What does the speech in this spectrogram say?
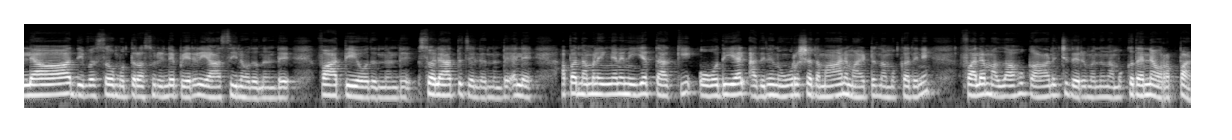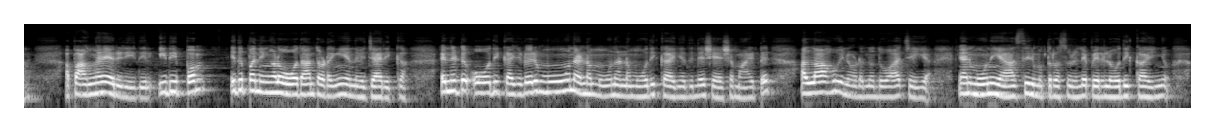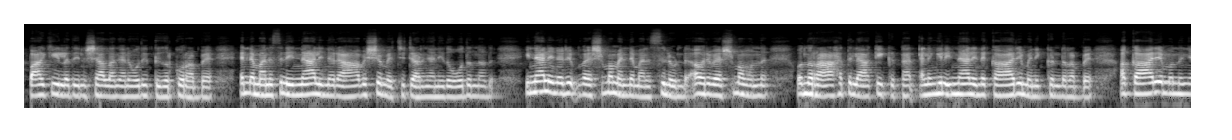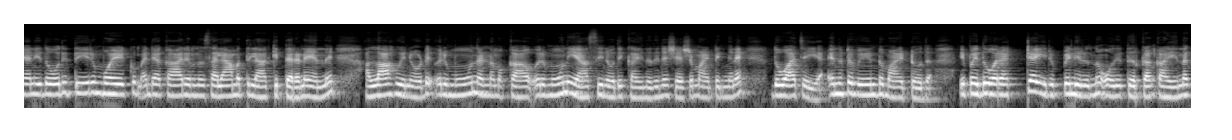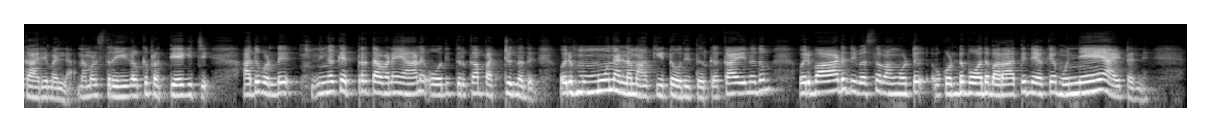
എല്ലാ ദിവസവും മുത്ത് റസൂലിന്റെ പേരിൽ യാസീൻ ഓതുന്നുണ്ട് ഫാത്തി ഓതുന്നുണ്ട് സ്വലാത്ത് ചെല്ലുന്നുണ്ട് അല്ലേ? അപ്പം നമ്മൾ ഇങ്ങനെ നിയത്താക്കി ഓതിയാൽ അതിന് നൂറ് ശതമാനമായിട്ടും നമുക്കതിന് ഫലം അള്ളാഹു കാണിച്ചു തരുമെന്ന് നമുക്ക് തന്നെ ഉറപ്പാണ്. അപ്പോൾ അങ്ങനെ ഒരു രീതിയിൽ ഇതിപ്പം ഇതിപ്പം നിങ്ങൾ ഓതാൻ തുടങ്ങി എന്ന് വിചാരിക്കുക. എന്നിട്ട് ഓതി കഴിഞ്ഞിട്ട് ഒരു മൂന്നെണ്ണം മൂന്നെണ്ണം ഓതി കഴിഞ്ഞതിന്റെ ശേഷമായിട്ട് അള്ളാഹുവിനോടൊന്ന് ദുവാ ചെയ്യുക. ഞാൻ മൂന്ന് യാസിൻ മുത്തറസൂലിന്റെ പേരിൽ ഓതി കഴിഞ്ഞു ബാക്കിയുള്ളത് ഇൻഷാല്ല ഞാൻ ഓതി തീർക്കും റബ്ബേ. എന്റെ മനസ്സിൽ ഇന്നാൽ ഒരു ആവശ്യം വെച്ചിട്ടാണ് ഞാൻ ഇത് ഓതുന്നത് ഇന്നാലിനൊരു വിഷമം എന്റെ മനസ്സിലുണ്ട്. ആ ഒരു വിഷമം ഒന്ന് ഒന്ന് റാഹത്തിലാക്കി കിട്ടാൻ അല്ലെങ്കിൽ ഇന്നാലിന്റെ കാര്യം എനിക്കുണ്ട് റബ്ബേ. ആ കാര്യം ഒന്ന് ഞാൻ ഇത് ഓതി തീരുമ്പോഴേക്കും എന്റെ ആ കാര്യം ഒന്ന് സലാമത്തിലാക്കി തരണേ എന്ന് അള്ളാഹുവിനോട് ഒരു മൂന്നെണ്ണമൊക്കെ ഒരു മൂന്ന് യാസീൻ ഓതി കഴിഞ്ഞതിന് ശേഷമായിട്ട് ഇങ്ങനെ ദുവാ ചെയ്യുക. എന്നിട്ട് വീണ്ടും ആയിട്ട് ഓതുക. ഇപ്പോൾ ഇത് ഒരൊറ്റ ഇരുപ്പിലിരുന്ന് ഓതി തീർക്കാൻ കഴിയുന്ന കാര്യമല്ല. നമ്മൾ സ്ത്രീകൾക്ക് പ്രത്യേകിച്ച് അതുകൊണ്ട് നിങ്ങൾക്ക് എത്ര തവണയാണ് ഓതി തീർക്കാൻ പറ്റുന്നത്? ഒരു മൂന്നെണ്ണമാക്കിയിട്ട് ഓതി തീർക്കുക. കഴിയുന്നതും ഒരുപാട് ദിവസം അങ്ങോട്ട് കൊണ്ടുപോകാതെ ബറാത്തിന്റെയൊക്കെ മുന്നേ ആയിട്ട് തന്നെ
